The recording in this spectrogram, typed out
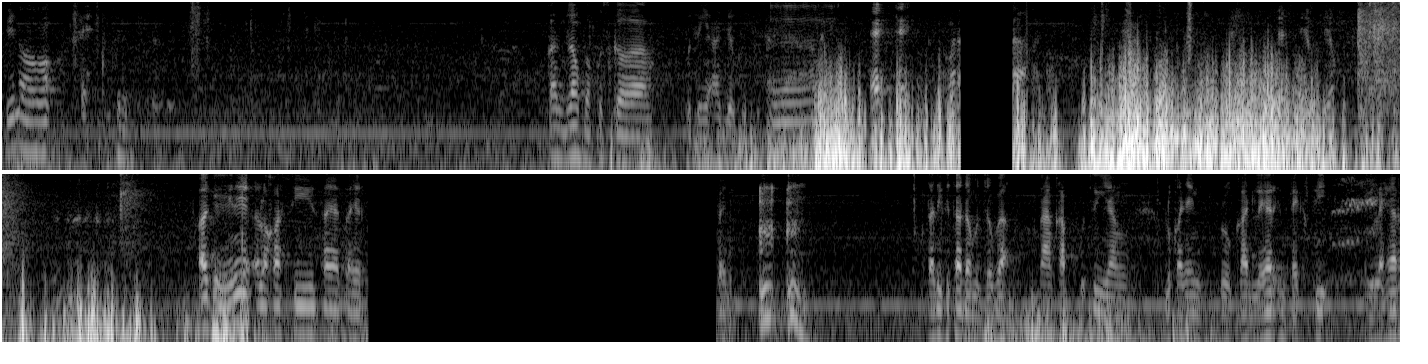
Pino. Eh kan bilang fokus ke kucingnya aja kucing saya eh eh eh oke ini lokasi saya terakhir. Tadi kita udah mencoba nangkap kucing yang lukanya luka di leher infeksi di leher.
